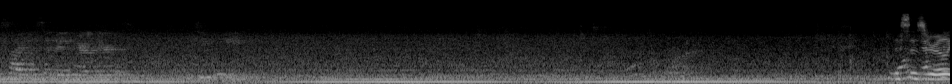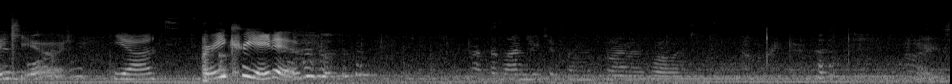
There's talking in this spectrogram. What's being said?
decide to sit in here, there's TV. this More is really cute. boards. Yeah. Very creative. Lots of laundry chips on this one as well as on right there. Nice.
